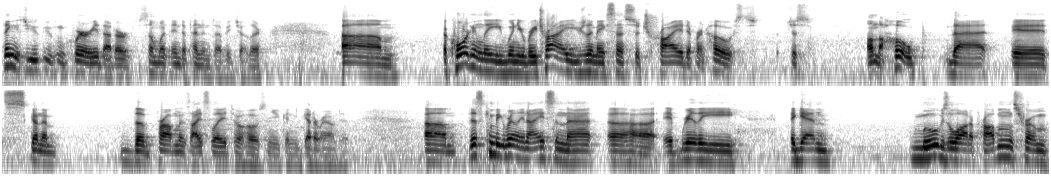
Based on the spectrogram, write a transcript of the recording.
things you, you can query that are somewhat independent of each other. Um, accordingly, when you retry, it usually makes sense to try a different host just on the hope that it's going to, the problem is isolated to a host and you can get around it. Um, this can be really nice in that uh, it really, again, moves a lot of problems from,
